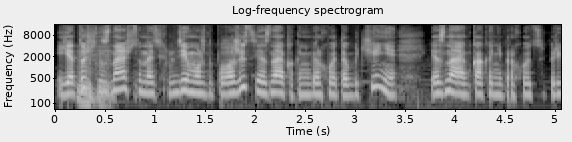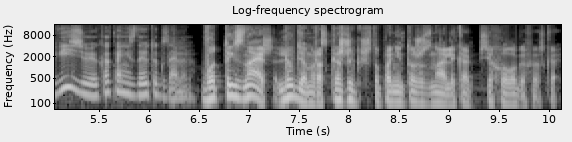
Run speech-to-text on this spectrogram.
и я точно знаю, что на этих людей можно положиться, я знаю, как они проходят обучение, я знаю, как они проходят супервизию и как они сдают экзамен. Вот ты знаешь, людям расскажи, чтобы они тоже знали, как психологов искать.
